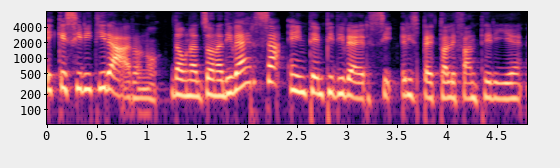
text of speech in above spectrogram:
e che si ritirarono da una zona diversa e in tempi diversi rispetto alle fanterie.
